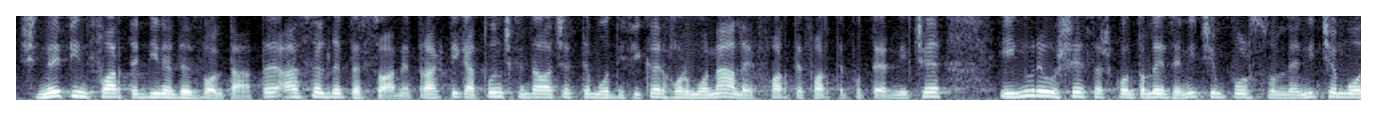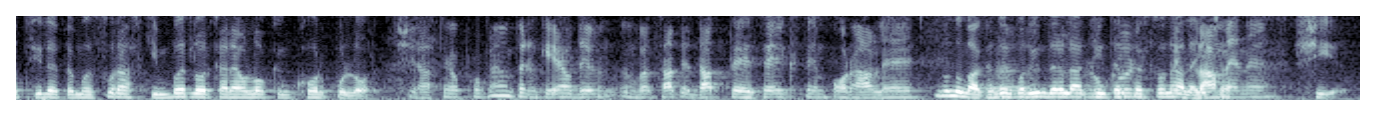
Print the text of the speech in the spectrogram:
Și nefiind foarte bine dezvoltată, astfel de persoane, practic atunci când au aceste modificări hormonale foarte, foarte puternice, ei nu reușesc să-și controleze nici impulsurile, nici emoțiile pe măsura schimbărilor care au loc în corpul lor. Și asta e o problemă, pentru că ei au de învățat de teze extemporale. Nu numai, că noi vorbim de relații lucruri, interpersonale examene. aici. Și Uh,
